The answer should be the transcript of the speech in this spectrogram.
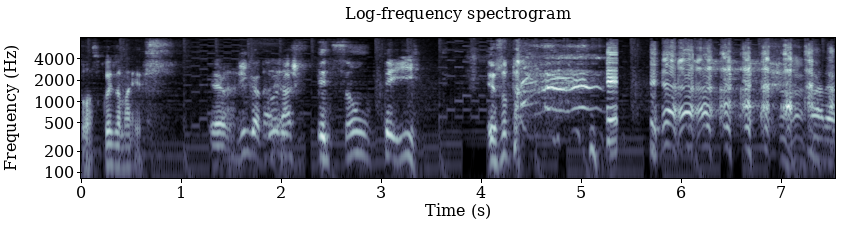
Umas coisas mais. É, Vingadores, eu acho- edição TI. Exatamente. Cara,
